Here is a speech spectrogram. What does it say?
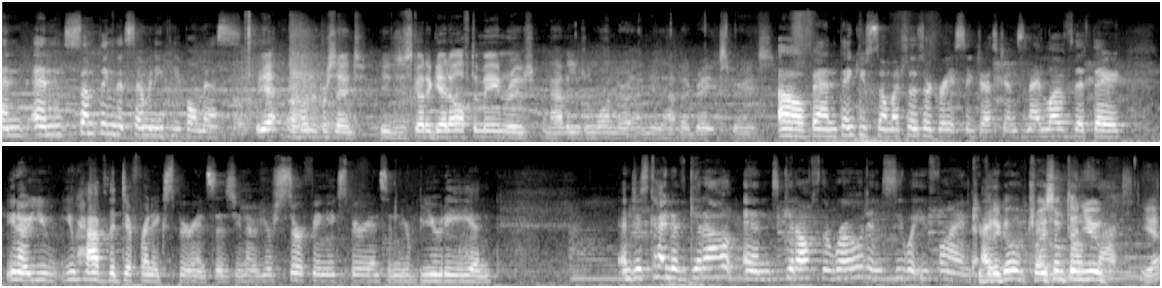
and and something that so many people miss. Yeah, hundred percent. You just got to get off the main route and have a little wander, and you'll have a great experience. Oh, Ben, thank you so much. Those are great suggestions, and I love that they, you know, you you have the different experiences. You know, your surfing experience and your beauty, and and just kind of get out and get off the road and see what you find. Give it a go. Try I something new. that. Yeah.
